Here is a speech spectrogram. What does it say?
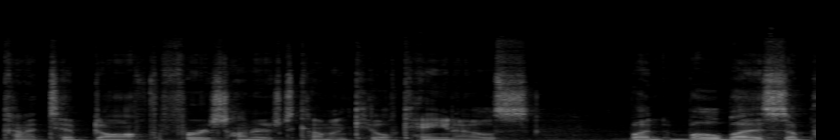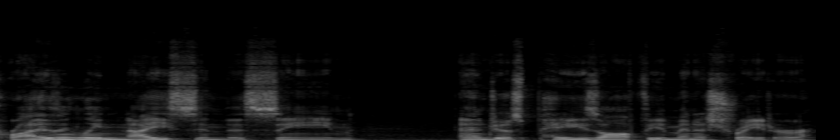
kind of tipped off the first hunters to come and kill Kanos. But Boba is surprisingly nice in this scene and just pays off the administrator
